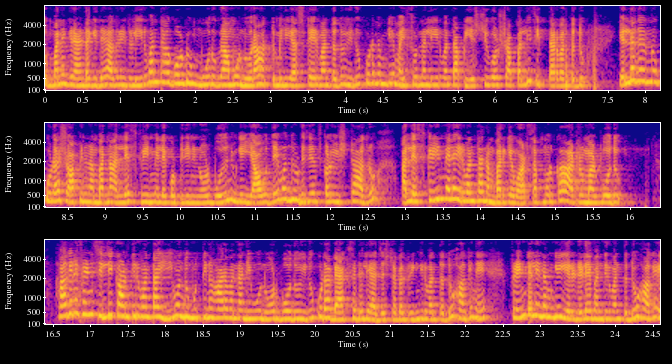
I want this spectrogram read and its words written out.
ತುಂಬಾನೇ ಗ್ರ್ಯಾಂಡ್ ಆಗಿದೆ, ಆದ್ರೆ ಇದರಲ್ಲಿ ಇರುವಂತಹ ಗೋಲ್ಡ್ ಮೂರು ಗ್ರಾಮು ನೂರ ಹತ್ತು ಮಿಲಿ ಅಷ್ಟೇ ಇರುವಂತದ್ದು. ಇದು ಕೂಡ ನಮಗೆ ಮೈಸೂರಿನಲ್ಲಿ ಇರುವಂತಹ P H G gold shop ಅಲ್ಲಿ ಸಿಗ್ತಾ ಇರುವಂತದ್ದು. ಎಲ್ಲದನ್ನು ಕೂಡ ಶಾಪಿನ ನಂಬರ್ನ ಅಲ್ಲೇ ಸ್ಕ್ರೀನ್ ಮೇಲೆ ಕೊಟ್ಟಿದ್ದೀನಿ ನೋಡಬಹುದು ನಿಮಗೆ ಯಾವುದೇ ಒಂದು ಡಿಸೈನ್ಸ್ಗಳು ಇಷ್ಟ ಆದರೂ ಅಲ್ಲೇ ಸ್ಕ್ರೀನ್ ಮೇಲೆ ಇರುವಂತಹ ನಂಬರ್ಗೆ ವಾಟ್ಸ್ಆಪ್ ಮೂಲಕ ಆರ್ಡರ್ ಮಾಡಬಹುದು ಹಾಗೆಯೇ ಫ್ರೆಂಡ್ಸ್ ಇಲ್ಲಿ ಕಾಣ್ತಿರುವಂತಹ ಈ ಒಂದು ಮುತ್ತಿನ ಹಾರವನ್ನ ನೀವು ನೋಡಬಹುದು ಇದು ಕೂಡ ಬ್ಯಾಕ್ ಸೈಡ್ ಅಲ್ಲಿ ಅಡ್ಜಸ್ಟಬಲ್ ರಿಂಗ್ ಇರುವಂತದ್ದು. ಹಾಗೆಯೇ ಫ್ರಂಟ್ ಅಲ್ಲಿ ನಮಗೆ ಎರಡೆಳೆ ಬಂದಿರುವಂತದ್ದು. ಹಾಗೆ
